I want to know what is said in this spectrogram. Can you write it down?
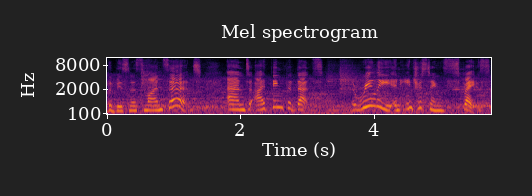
the business mindset. And I think that that's really an interesting space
